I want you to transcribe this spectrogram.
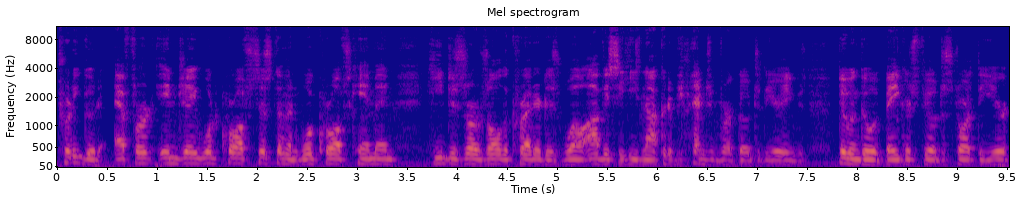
pretty good effort in Jay Woodcroft's system, and Woodcroft's came in. He deserves all the credit as well. Obviously, he's not going to be mentioned for a coach of the year. He was doing good with Bakersfield to start the year,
